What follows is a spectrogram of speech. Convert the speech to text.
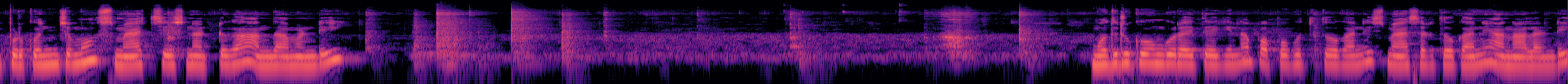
ఇప్పుడు కొంచెము స్మాచ్ చేసినట్టుగా అందామండి. ముదురు గోంగూర అయితే గిన పప్పు గుత్తుతో కానీ స్మాషర్తో కానీ అనాలండి.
